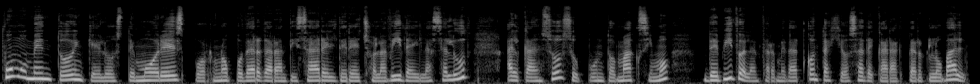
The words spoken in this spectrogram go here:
fue un momento en que los temores por no poder garantizar el derecho a la vida y la salud alcanzó su punto máximo debido a la enfermedad contagiosa de carácter global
